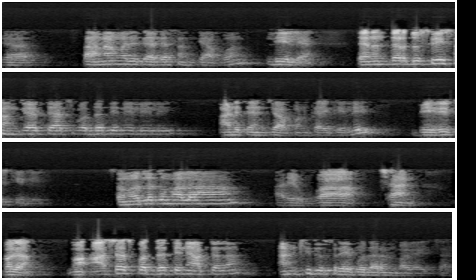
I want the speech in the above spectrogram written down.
ज्या स्थानामध्ये त्या त्या संख्या आपण लिहिल्या. त्यानंतर दुसरी संख्या त्याच पद्धतीने लिहिली आणि त्यांची आपण काय केली? बेरीज केली. समजलं तुम्हाला? अरे वा छान. बघा मग अशाच पद्धतीने आपल्याला आणखी दुसरं एक उदाहरण बघायचं आहे.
